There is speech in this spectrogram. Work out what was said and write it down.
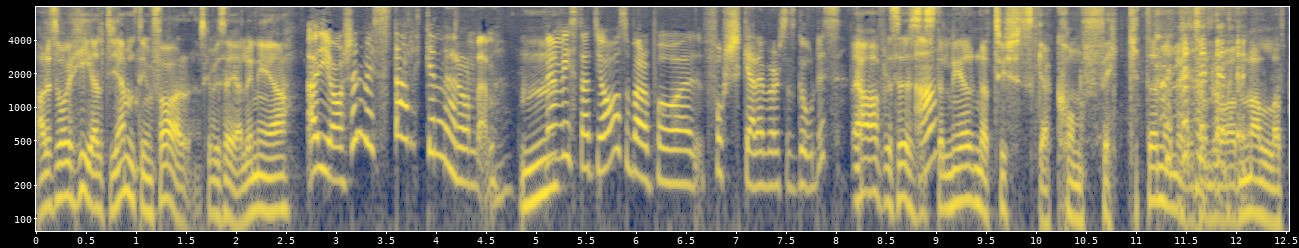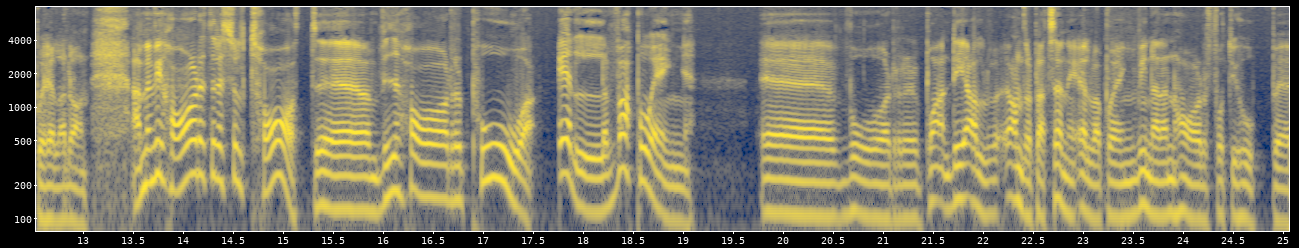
Ja, det var ju helt jämnt inför, ska vi säga. Linnea? Ja, jag känner mig stark i den här ronden. Mm. Vem visste att jag så bara på forskare versus godis? Ja, precis. Ja. Ställ ner den där tyska konfekten nu som du har nallat på hela dagen. Ja, men vi har ett resultat. Eh, Vi har på 11 poäng Eh, vår, på, det är all, andra platsen är 11 poäng. Vinnaren har fått ihop eh,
